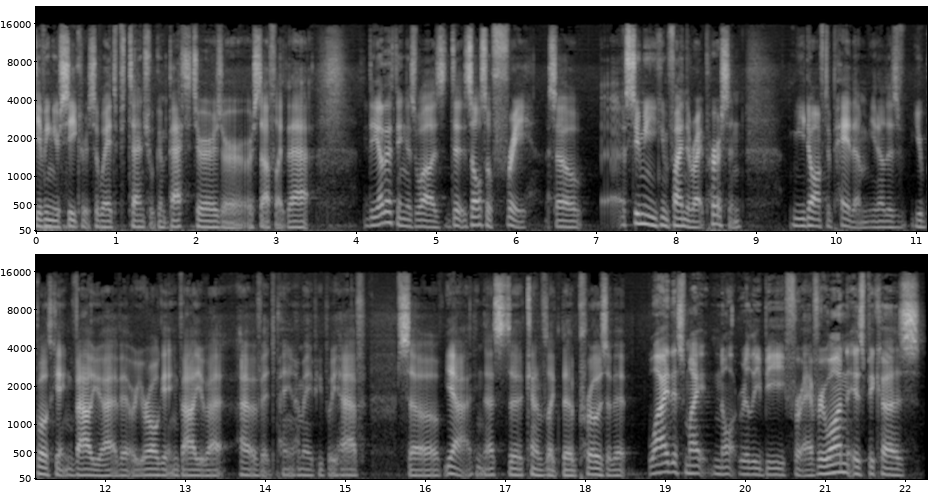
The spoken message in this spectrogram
giving your secrets away to potential competitors or, or stuff like that. The other thing as well is that it's also free. So, assuming you can find the right person, you don't have to pay them. You know, there's you're both getting value out of it, or you're all getting value out, out of it, depending on how many people you have. So, yeah, I think that's the kind of like the pros of it why this might not really be for everyone is because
